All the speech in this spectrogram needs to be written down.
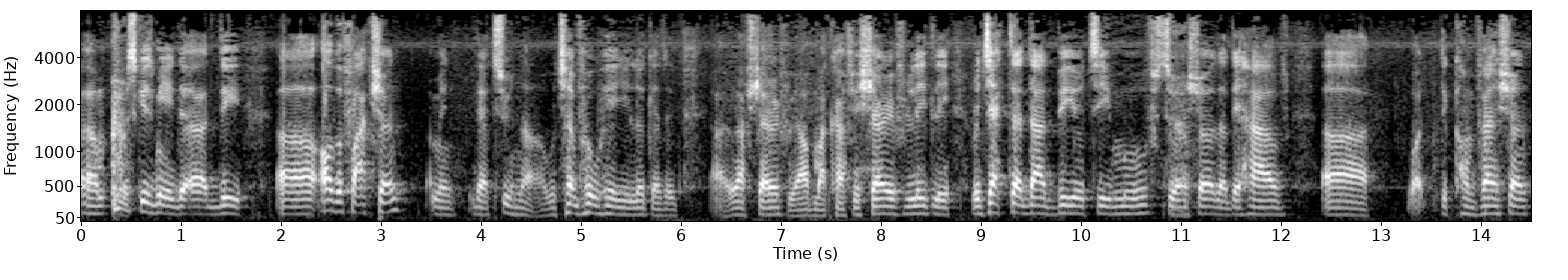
Um, excuse me, the, uh, the uh, other faction, I mean, there are two now, whichever way you look at it. Uh, we have Sheriff, we have Makarfi. Sheriff lately rejected that BOT move to yeah. ensure that they have uh, what the convention,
